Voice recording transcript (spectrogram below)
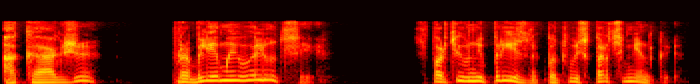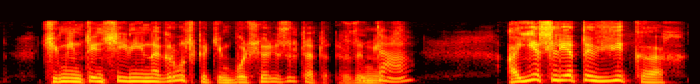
А как же проблема эволюции? Спортивный признак. Вот вы спортсменка. Чем интенсивнее нагрузка, тем больше результата, разумеется. Да. А если это в веках?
